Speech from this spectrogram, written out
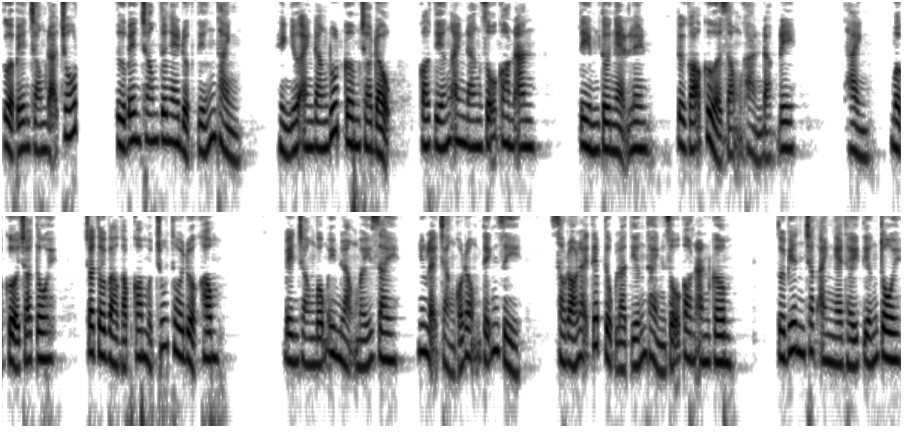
cửa bên trong đã chốt. Từ bên trong tôi nghe được tiếng Thành. Hình như anh đang đút cơm cho đậu. Có tiếng anh đang dỗ con ăn. Tìm tôi nghẹn lên. Tôi gõ cửa giọng khản đặc đi. Thành, mở cửa cho tôi. Cho tôi vào gặp con một chút thôi được không? Bên trong bỗng im lặng mấy giây. Nhưng lại chẳng có động tĩnh gì. Sau đó lại tiếp tục là tiếng Thành dỗ con ăn cơm. Tôi biết chắc anh nghe thấy tiếng tôi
